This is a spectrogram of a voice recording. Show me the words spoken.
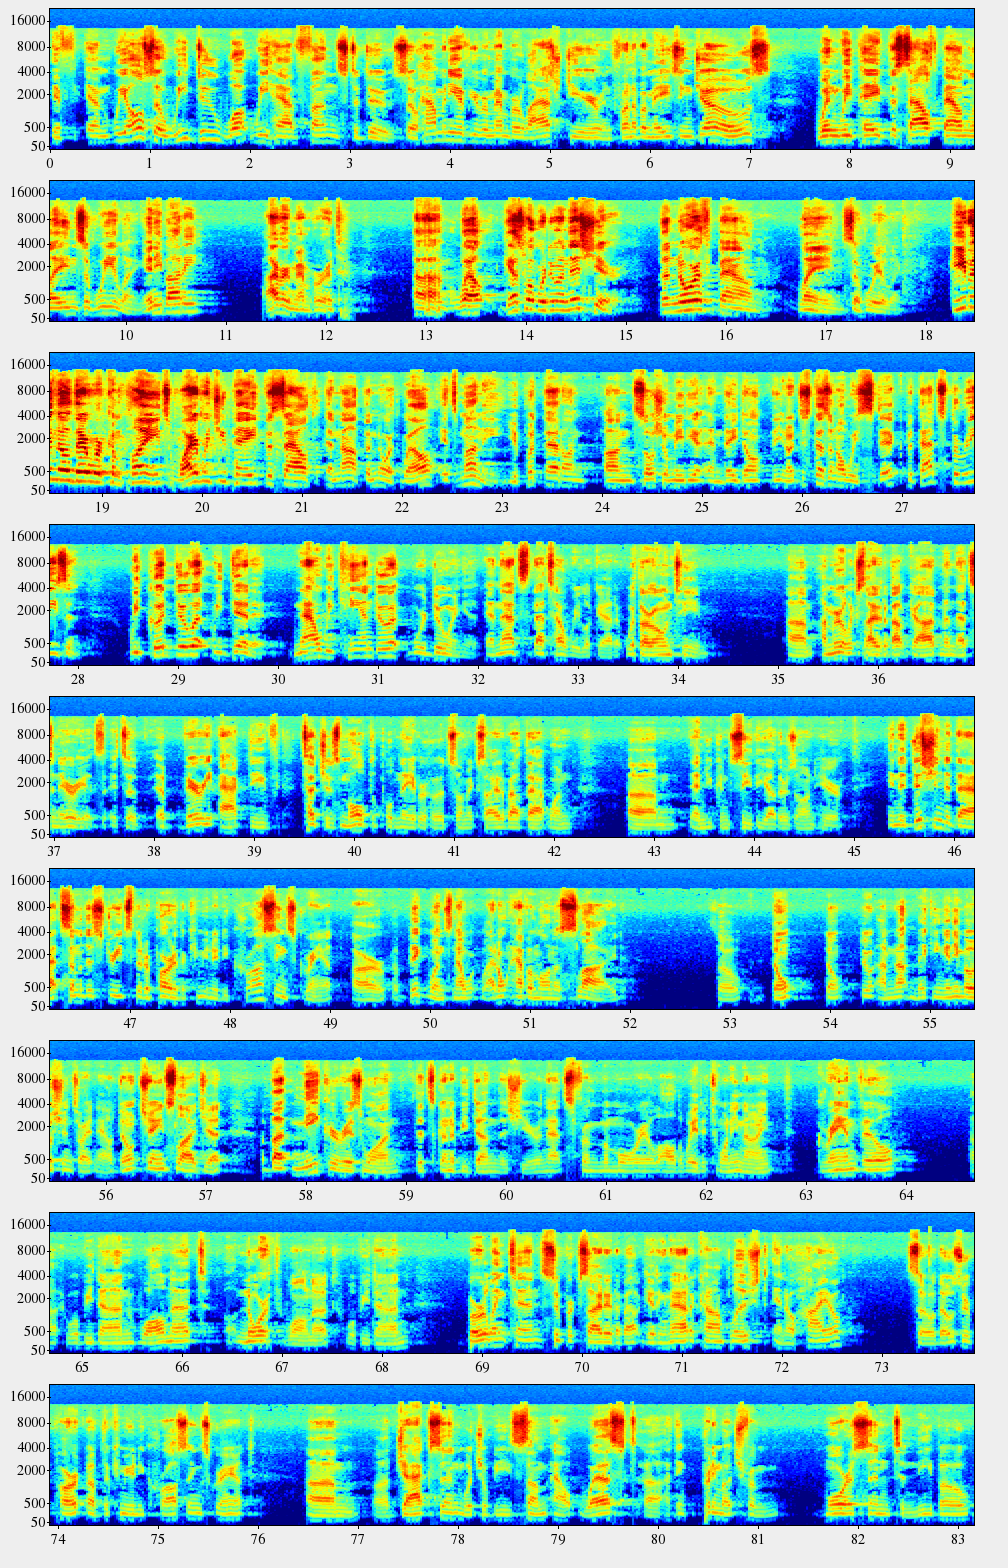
If, and we also, we do what we have funds to do. So how many of you remember last year in front of Amazing Joe's when we paved the southbound lanes of Wheeling? Anybody? I remember it. Um, well, guess what we're doing this year? The northbound lanes of Wheeling. Even though there were complaints, why would you pave the south and not the north? Well, it's money. You put that on, on social media and they don't, you know, it just doesn't always stick, but that's the reason. We could do it, we did it. Now we can do it, we're doing it. And that's, that's how we look at it with our own team. Um, I'm real excited about Godman. That's an area, it's, it's a, a, very active, touches multiple neighborhoods, so I'm excited about that one. Um, and you can see the others on here. In addition to that, some of the streets that are part of the Community Crossings Grant are big ones. Now, I don't have them on a slide, so don't, don't do, I'm not making any motions right now. Don't change slides yet. But Meeker is one that's going to be done this year, and that's from Memorial all the way to 29th. Granville uh, will be done. Walnut, North Walnut will be done. Burlington, super excited about getting that accomplished. And Ohio, so those are part of the Community Crossings Grant. Um, uh, Jackson, which will be some out west, uh, I think pretty much from Morrison to Nebo.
